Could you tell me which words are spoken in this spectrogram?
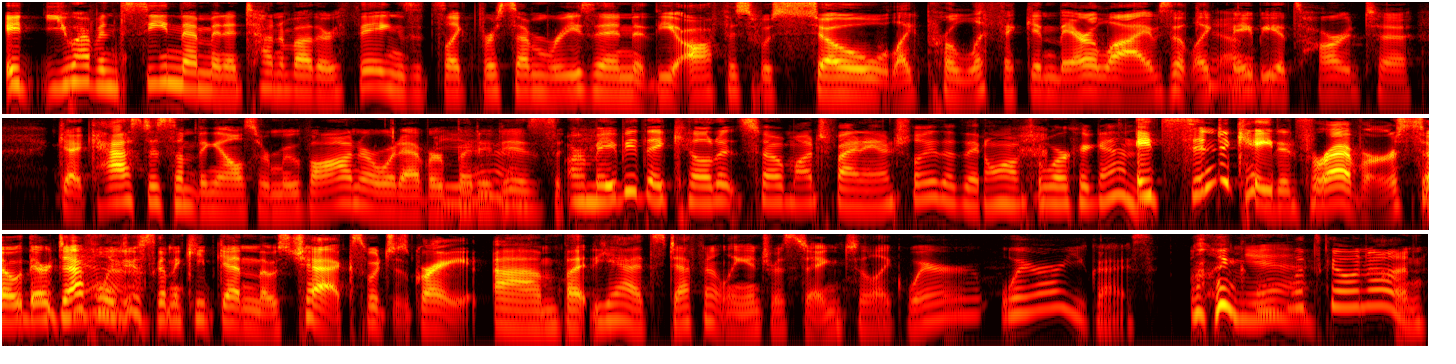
it, you haven't seen them in a ton of other things. It's like for some reason The Office was so like prolific in their lives that like Yeah. maybe it's hard to get cast as something else or move on or whatever. But it is, Or maybe they killed it so much financially that they don't have to work again. it's syndicated forever, so they're definitely Yeah. just going to keep getting those checks, which is great. Um, but yeah, it's definitely interesting to like where where are you guys? Like, Yeah. what's going on?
